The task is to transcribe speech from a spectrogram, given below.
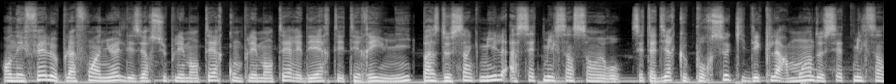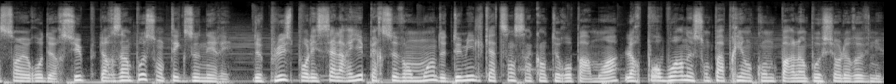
En effet, le plafond annuel des heures supplémentaires, complémentaires et des RTT réunis passe de 5 000 à 7 500 euros. C'est-à-dire que pour ceux qui déclarent moins de 7 500 euros d'heures sup, leurs impôts sont exonérés. De plus, pour les salariés percevant moins de 2 450 euros par mois, leurs pourboires ne sont pas pris en compte par l'impôt sur le revenu.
